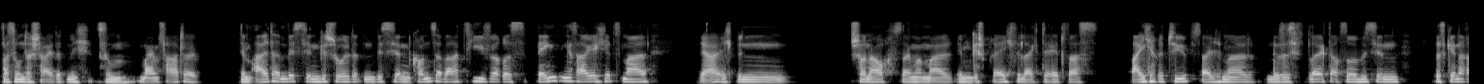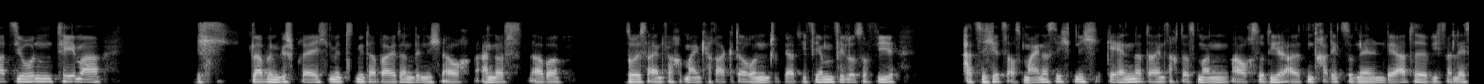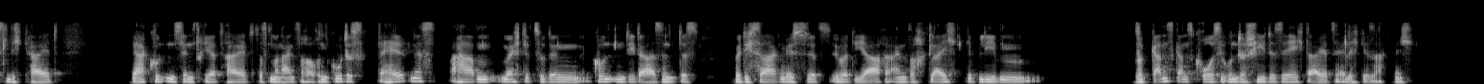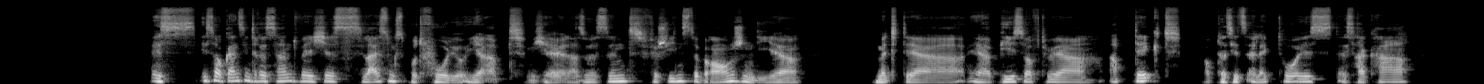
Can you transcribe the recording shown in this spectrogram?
Was unterscheidet mich zu meinem Vater? Dem Alter ein bisschen geschuldet, ein bisschen konservativeres Denken, sage ich jetzt mal. Ja, ich bin schon auch, sagen wir mal, im Gespräch vielleicht der etwas weichere Typ, sage ich mal. Das ist vielleicht auch so ein bisschen das Generationenthema. Ich glaube, im Gespräch mit Mitarbeitern bin ich auch anders, aber so ist einfach mein Charakter und ja, die Firmenphilosophie hat sich jetzt aus meiner Sicht nicht geändert. Einfach, dass man auch so die alten traditionellen Werte wie Verlässlichkeit, ja, Kundenzentriertheit, dass man einfach auch ein gutes Verhältnis haben möchte zu den Kunden, die da sind. Das würde ich sagen, ist jetzt über die Jahre einfach gleich geblieben So ganz, ganz große Unterschiede sehe ich da jetzt ehrlich gesagt nicht. Es ist auch ganz interessant, welches Leistungsportfolio ihr habt, Michael. Also es sind verschiedenste Branchen, die ihr mit der ERP-Software abdeckt. Ob das jetzt Elektro ist, SHK,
